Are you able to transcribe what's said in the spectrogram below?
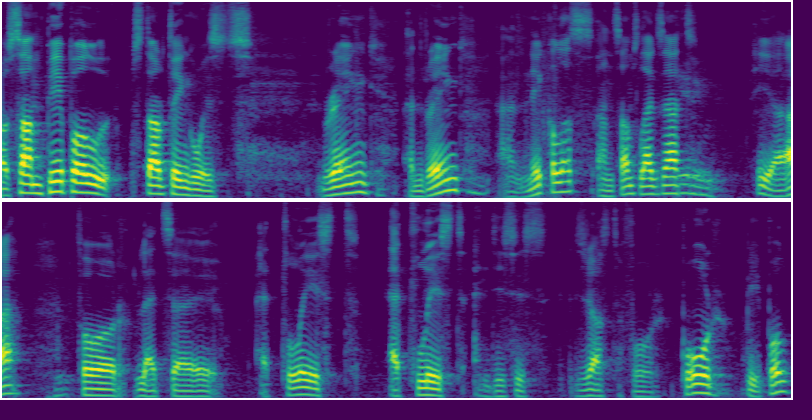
no. Some people starting with ring and ring and Nicholas and something like that. Yeah, for let's say at least, at least, and this is just for poor people,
